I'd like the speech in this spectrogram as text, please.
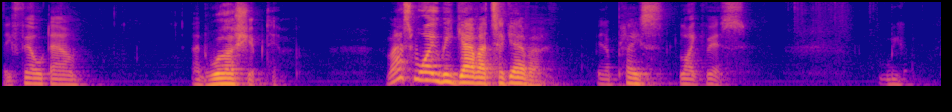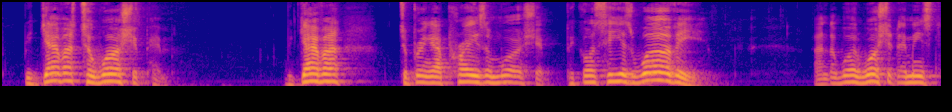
They fell down and worshipped him. That's why we gather together in a place like this. We, we gather to worship him. We gather to bring our praise and worship because he is worthy. And the word worship there means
